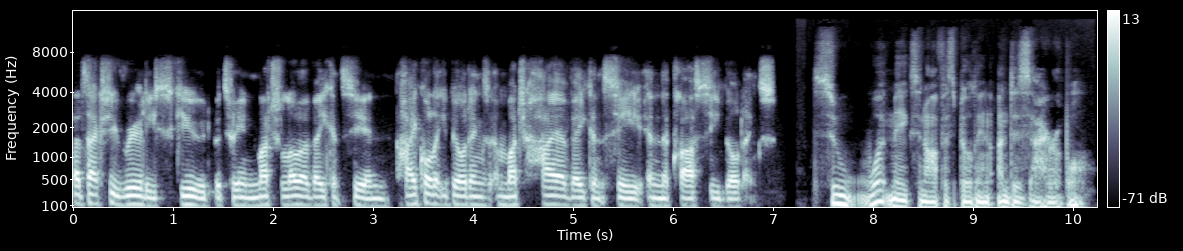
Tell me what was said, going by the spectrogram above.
that's actually really skewed between much lower vacancy in high quality buildings and much higher vacancy in the Class C buildings. So what makes an office building undesirable?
